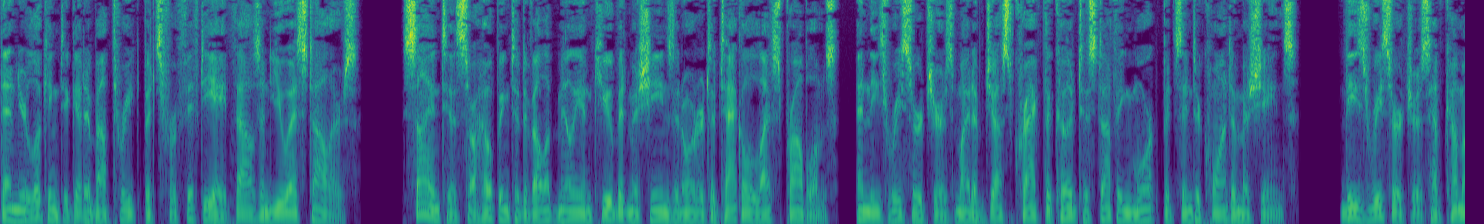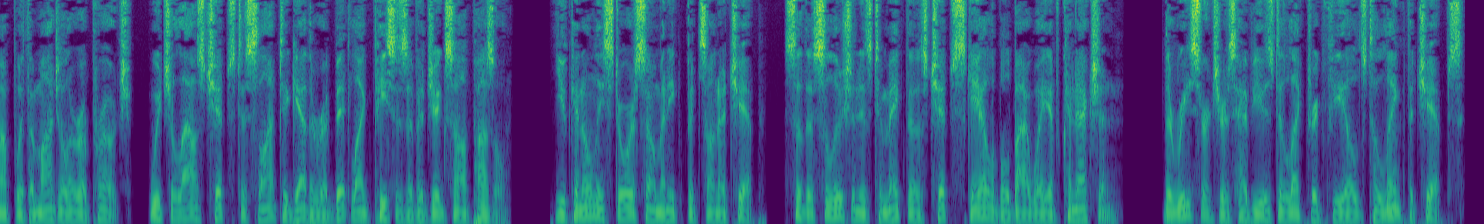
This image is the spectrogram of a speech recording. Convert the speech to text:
then you're looking to get about 3 qubits for 58,000 US dollars. Scientists are hoping to develop million qubit machines in order to tackle life's problems, and these researchers might have just cracked the code to stuffing more qubits into quantum machines. These researchers have come up with a modular approach, which allows chips to slot together a bit like pieces of a jigsaw puzzle. You can only store so many bits on a chip, so the solution is to make those chips scalable by way of connection. The researchers have used electric fields to link the chips,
